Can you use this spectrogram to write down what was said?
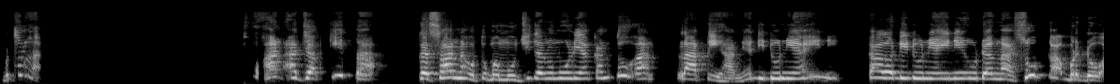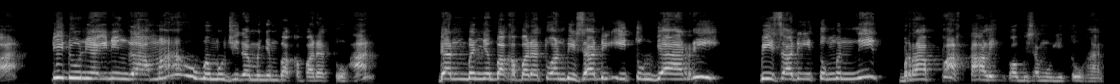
Betul nggak? Tuhan ajak kita ke sana untuk memuji dan memuliakan Tuhan. Latihannya di dunia ini. Kalau di dunia ini udah nggak suka berdoa, di dunia ini nggak mau memuji dan menyembah kepada Tuhan, dan menyembah kepada Tuhan bisa dihitung jari, bisa dihitung menit, berapa kali kau bisa memuji Tuhan.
